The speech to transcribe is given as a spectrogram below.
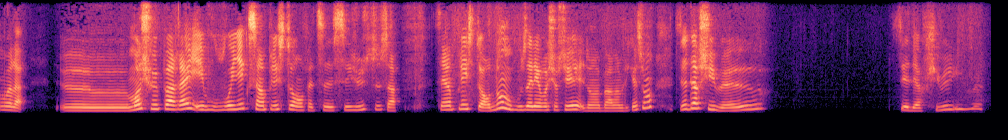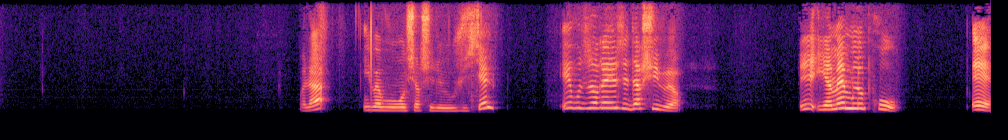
Voilà. Euh, moi, je fais pareil et vous voyez que c'est un Play Store en fait. C'est juste ça. C'est un Play Store. Donc, vous allez rechercher dans la barre d'application Z-Archiver. Z-Archiver. Voilà. Il va vous rechercher le logiciel. Et vous aurez Z-Archiver. Et il y a même le Pro. Et.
